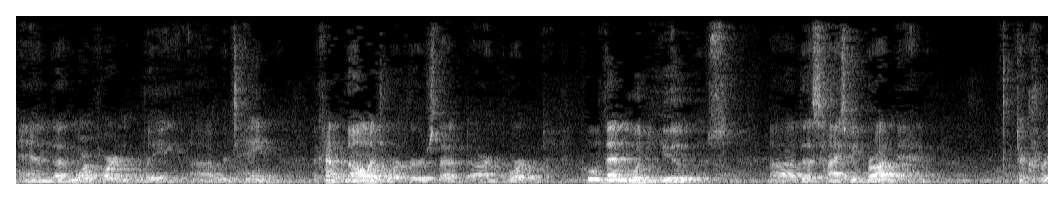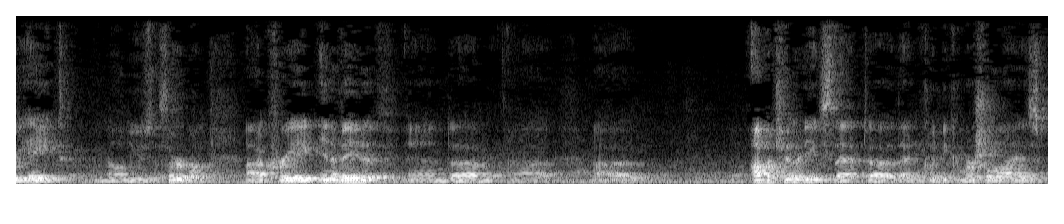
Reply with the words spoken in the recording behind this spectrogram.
and uh, more importantly, uh, retain the kind of knowledge workers that are important, who then would use uh, this high-speed broadband to create, and I'll use the third one, uh, create innovative and um, opportunities that then could be commercialized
